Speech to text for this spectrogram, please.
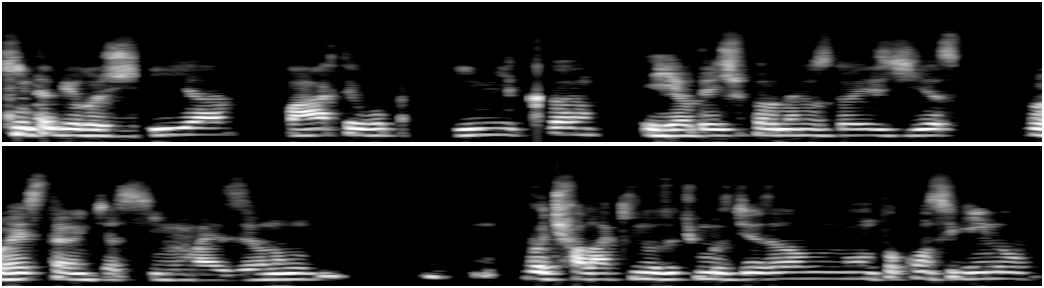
quinta biologia, quarta eu vou para química e eu deixo pelo menos dois dias pro restante, assim, mas eu não vou te falar que nos últimos dias eu não estou conseguindo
